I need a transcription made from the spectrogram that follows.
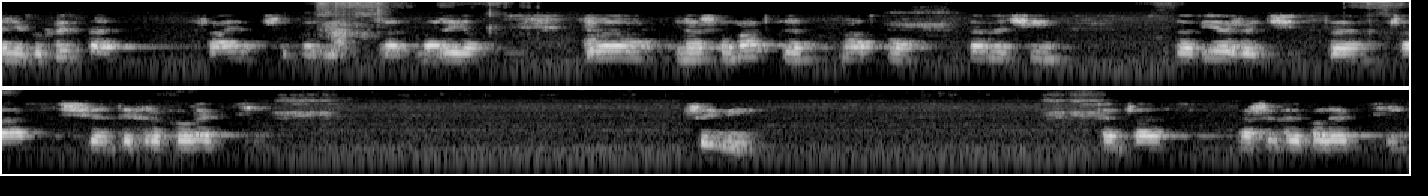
Panie Jezu Chryste, chwalę przy Tobie wraz Maryją, Twoją i naszą Matkę, Matką, chcemy Ci zawierzyć ten czas świętych rekolekcji. Przyjmij ten czas naszych rekolekcji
